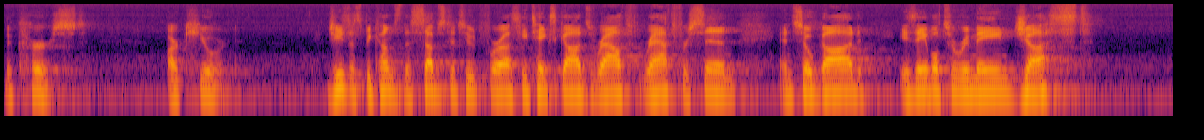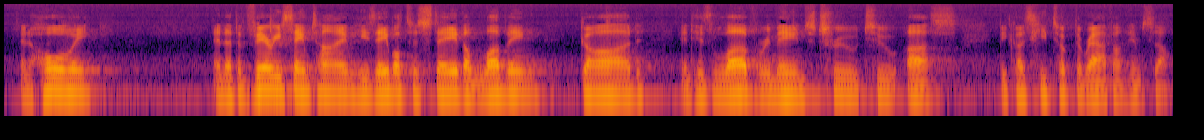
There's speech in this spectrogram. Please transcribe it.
the cursed are cured. Jesus becomes the substitute for us. He takes God's wrath, wrath for sin. And so God is able to remain just and holy. And at the very same time, he's able to stay the loving God, and his love remains true to us because he took the wrath on himself.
